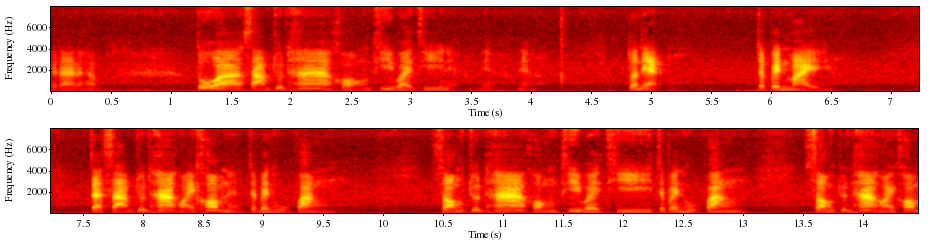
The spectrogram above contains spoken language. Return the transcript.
ก็ได้นะครับ ตัวสามจุดห้าของ TYT เนี่ยเนี่ยเนี่ยตัวเนี้ยจะเป็นไมค์แต่สามจุดห้าของไอคอมเนี่ยจะเป็นหูฟังสองจุดห้าของ TYT จะเป็นหูฟังสองจุดห้าของไอคอม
